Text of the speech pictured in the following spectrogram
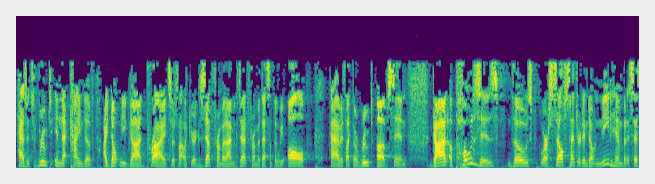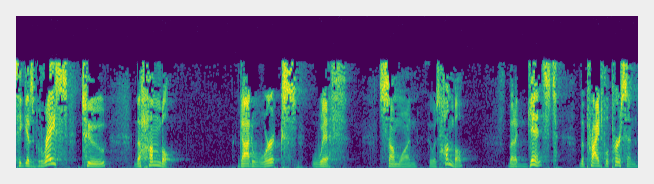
has its root in that kind of I don't need God pride, so it's not like you're exempt from it, I'm exempt from it. That's something we all have. It's like the root of sin. God opposes those who are self centered and don't need him, but it says he gives grace to the humble. God works with someone who is humble, but against the prideful person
